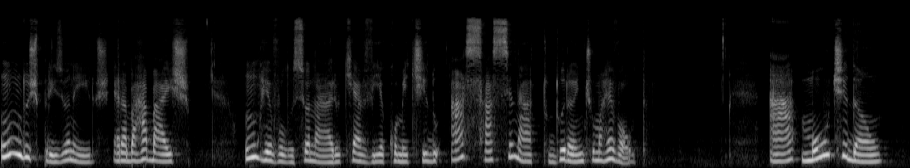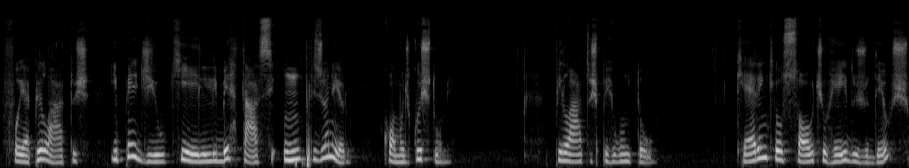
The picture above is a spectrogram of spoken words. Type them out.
Um dos prisioneiros era Barrabás, um revolucionário que havia cometido assassinato durante uma revolta. A multidão foi a Pilatos e pediu que ele libertasse um prisioneiro, como de costume. Pilatos perguntou: Querem que eu solte o rei dos judeus?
